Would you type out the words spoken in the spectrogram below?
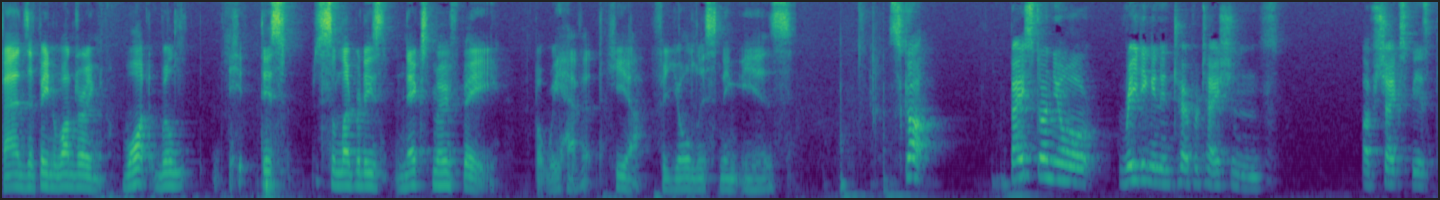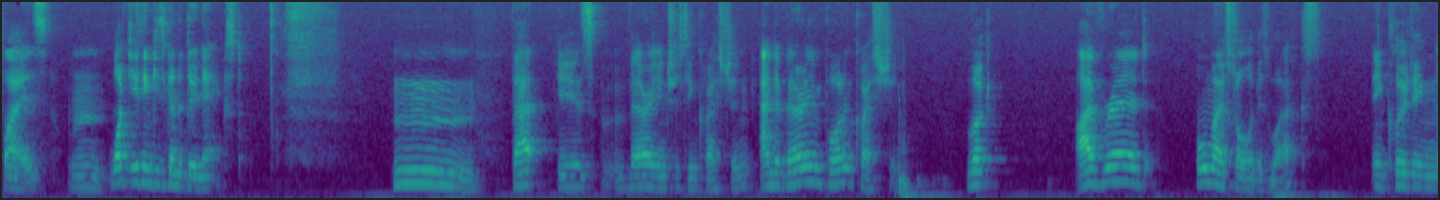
Fans have been wondering what will this celebrity's next move be, but we have it here for your listening ears. Scott, based on your reading and interpretations of Shakespeare's plays, what do you think he's going to do next? Hmm, that is a very interesting question and a very important question. Look, I've read almost all of his works, including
